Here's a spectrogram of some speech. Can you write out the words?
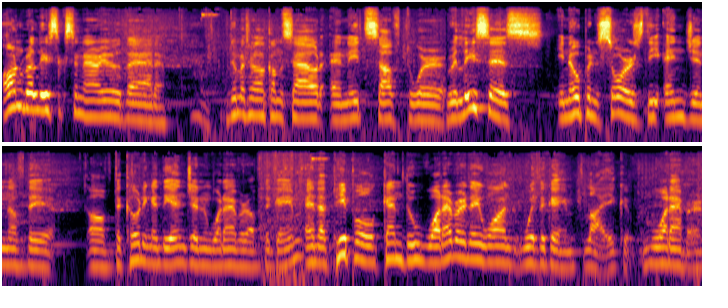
unrealistic scenario that Doom Eternal comes out and id Software releases in open source the engine of the of the coding and the engine whatever of the game and that people can do whatever they want with the game like whatever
